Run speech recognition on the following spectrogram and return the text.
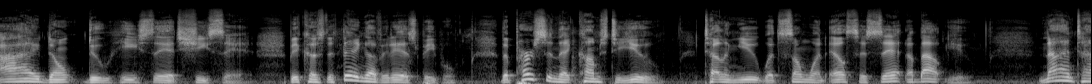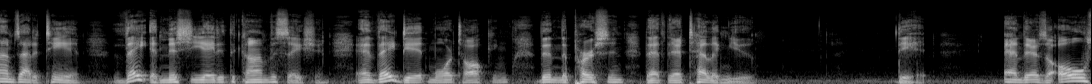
I don't do he said, she said. Because the thing of it is, people, the person that comes to you telling you what someone else has said about you, nine times out of ten, they initiated the conversation and they did more talking than the person that they're telling you did. And there's an old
